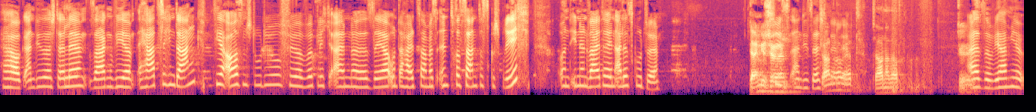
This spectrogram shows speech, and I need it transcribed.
Herr Haug, an dieser Stelle sagen wir herzlichen Dank hier aus dem Studio für wirklich ein äh, sehr unterhaltsames, interessantes Gespräch und Ihnen weiterhin alles Gute. Dankeschön. Tschüss an dieser Stelle. Ciao, Norbert. Ciao, Norbert. Also wir haben hier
